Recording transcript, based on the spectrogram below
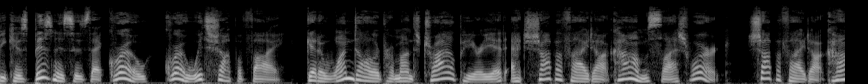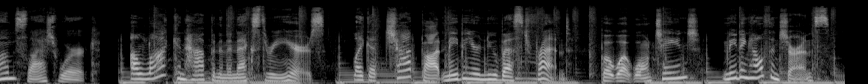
because businesses that grow grow with Shopify. Get a $1 per month trial period at Shopify.com slash work. Shopify.com slash work. A lot can happen in the next three years. Like a chatbot may be your new best friend. But what won't change? Needing health insurance.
